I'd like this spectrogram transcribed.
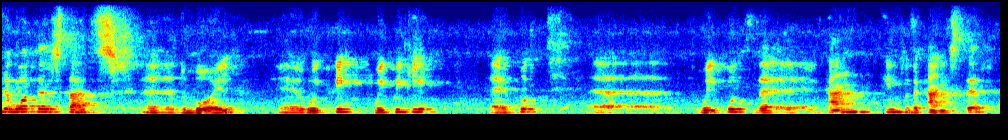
The water starts uh, to boil, uh, we, quick, we quickly uh, put we put the can into the canister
